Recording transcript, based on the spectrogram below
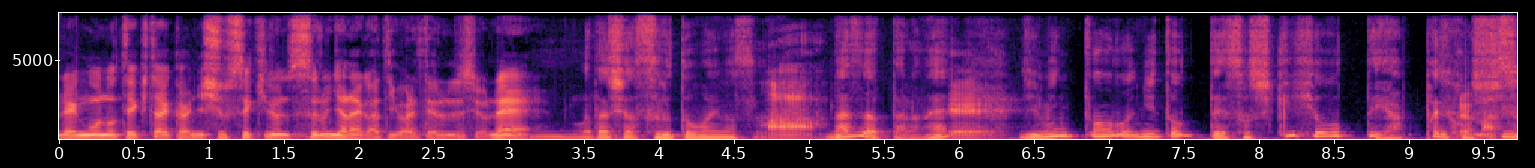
連合の敵大会に出席するんじゃないかと言われてるんですよね。私はすると思います。なぜだったらね、え自民党にとって組織票ってやっぱり欲しいし、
